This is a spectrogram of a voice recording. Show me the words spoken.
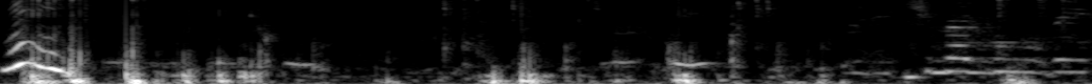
Woo. Çimen bunu değil.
